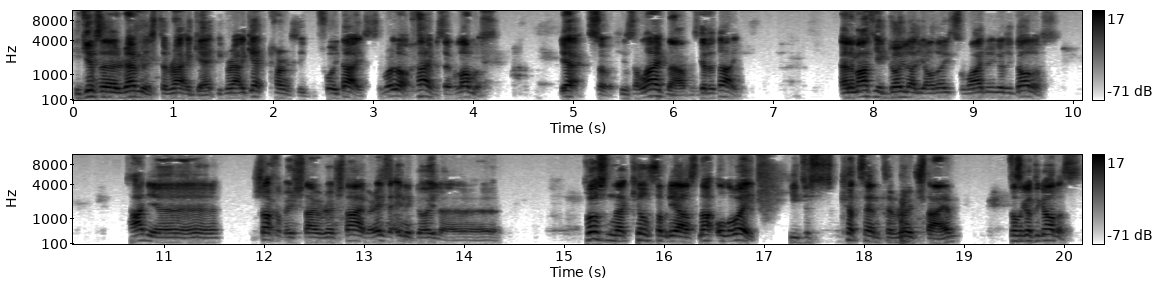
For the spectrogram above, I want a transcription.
He gives a remiss to write a get. He can write a get currently before he dies. Yeah, so he's alive now. He's going to die. And Amati Goyla the other. So why do you go to Golos? Tanya, in a Goyla. Person that kills somebody else, not all the way. He just cuts into Rav doesn't go to Golos.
